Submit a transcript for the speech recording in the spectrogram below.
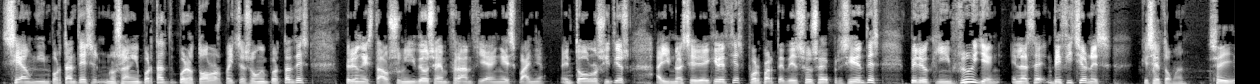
sean importantes, no sean importantes, bueno, todos los países son importantes, pero en Estados Unidos, en Francia, en España, en todos los sitios hay una serie de creencias por parte de esos eh, presidentes, pero que influyen en las eh, decisiones que se toman. Sí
